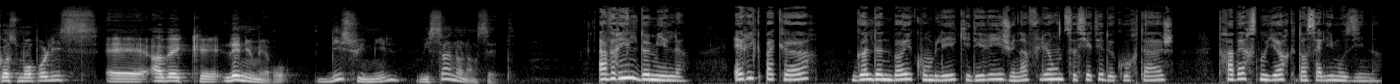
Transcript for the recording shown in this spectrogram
Cosmopolis avec les numéros 18897. Avril 2000. Eric Packer, Golden Boy comblé qui dirige une influente société de courtage, traverse New York dans sa limousine.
